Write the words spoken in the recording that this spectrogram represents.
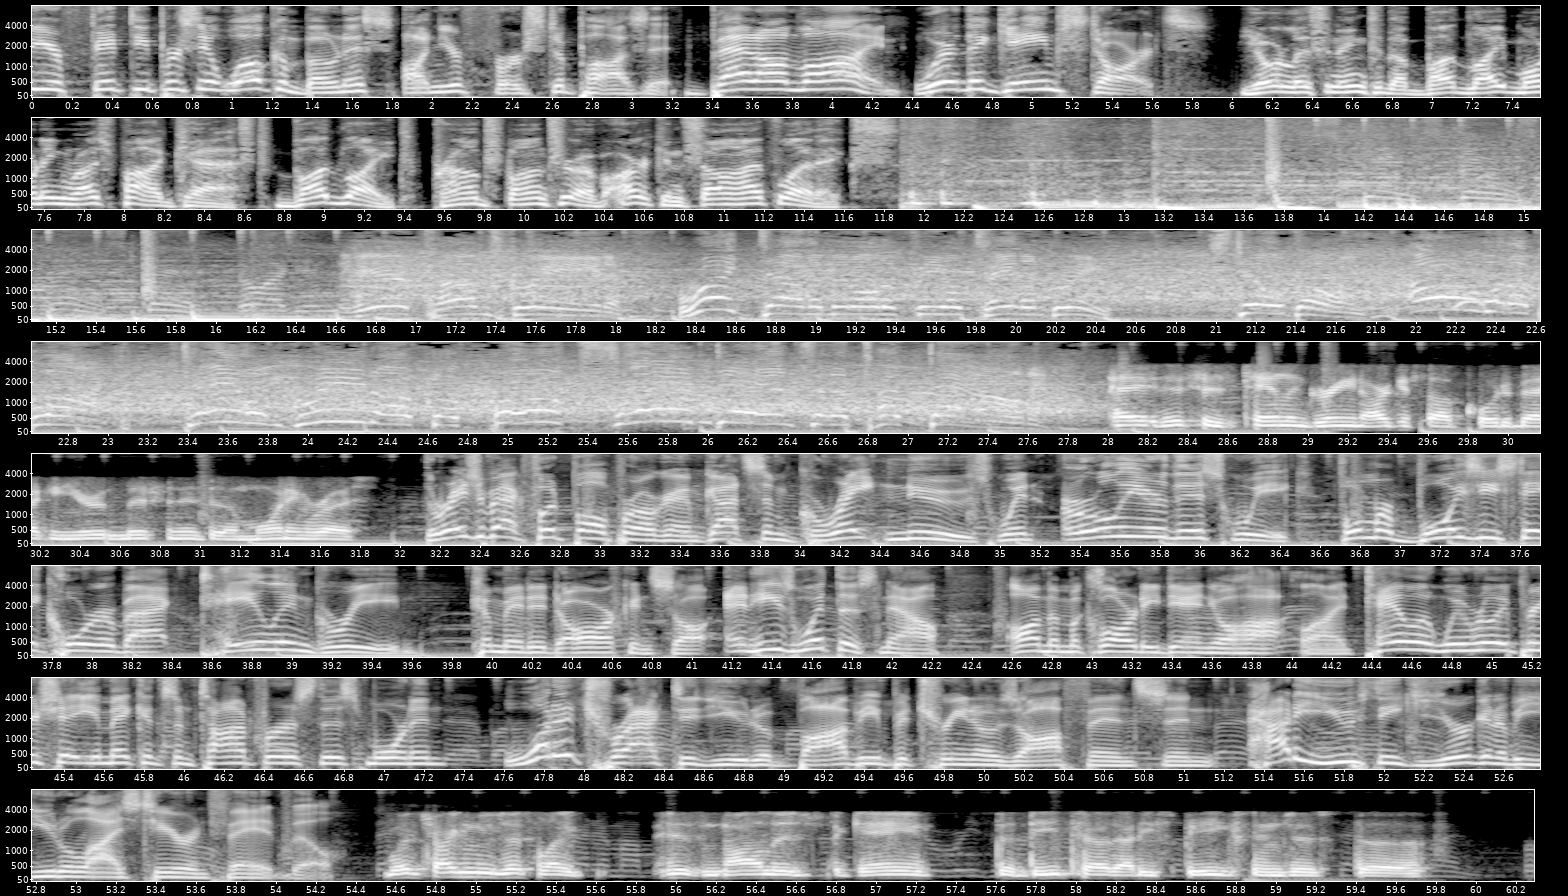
for your 50% welcome bonus on your first deposit. Bet online, where the game starts. You're listening to the Bud Light Morning Rush Podcast. Bud Light, proud sponsor of Arkansas Athletics. Here comes Green. Right down the middle of the field, Taylen Green. Still going. Oh, what a block! Taylen Green off the bolt, slam dance, and a touchdown. Hey, this is Taylen Green, Arkansas quarterback, and you're listening to the Morning Rush. The Razorback football program got some great news when earlier this week, former Boise State quarterback Taylen Green committed to Arkansas, and he's with us now on the McLarty Daniel hotline. Taylen, we really appreciate you making some time for us this morning. What attracted you to Bobby Petrino's offense, and how do you think you're going to be utilized here in Fayetteville? What attracted me just like his knowledge, the game, the detail that he speaks and just the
